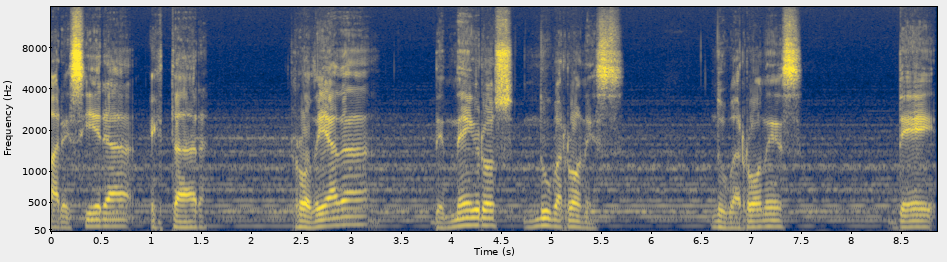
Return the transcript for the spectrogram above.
pareciera estar rodeada de negros nubarrones, nubarrones de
